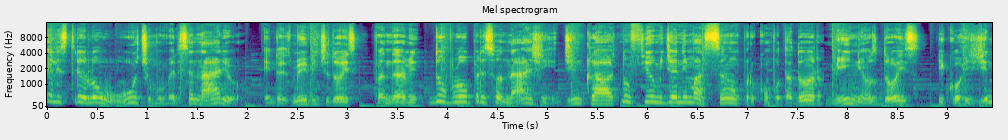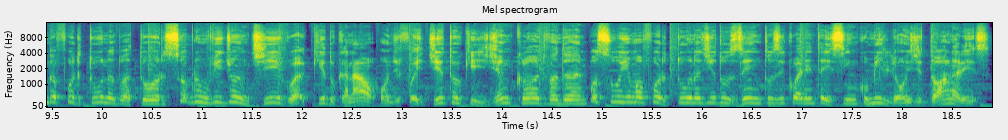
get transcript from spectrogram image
ele estrelou O Último Mercenário. Em 2022, Van Damme dublou o personagem Jim Cloud no filme de animação por computador Minions 2 e corrigindo a fortuna do ator sobre um vídeo antigo aqui do canal, onde foi dito que Jean-Claude Van Damme possui uma fortuna de 245 milhões de dólares.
